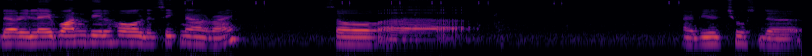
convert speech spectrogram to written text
the relay 1 will hold the signal right? So uh, I will choose the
